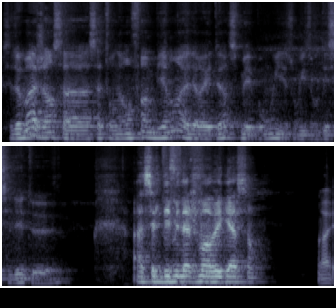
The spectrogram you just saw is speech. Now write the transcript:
C'est dommage, hein, ça, ça, tournait enfin bien les Raiders, mais bon, ils ont, ils ont décidé de. Ah, c'est le déménagement à Vegas. Hein. Ouais.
